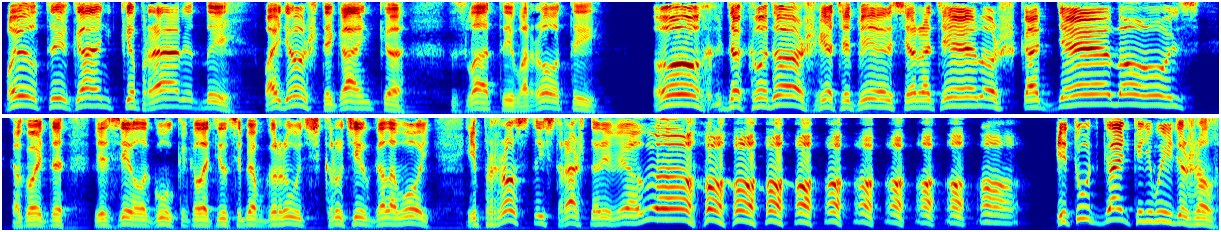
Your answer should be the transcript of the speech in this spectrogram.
Был ты, Ганька, праведный, Пойдешь ты, Ганька, в златые вороты. Ох, да куда ж я теперь, сиротелушка, денусь? Какой-то весело гулко колотил себя в грудь, крутил головой и просто и страшно ревел. И тут Ганька не выдержал.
